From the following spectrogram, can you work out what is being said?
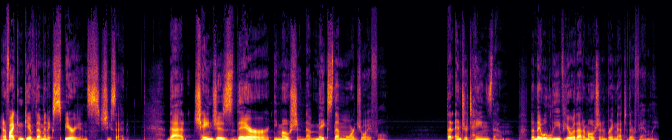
And if I can give them an experience, she said, that changes their emotion, that makes them more joyful, that entertains them, then they will leave here with that emotion and bring that to their family.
